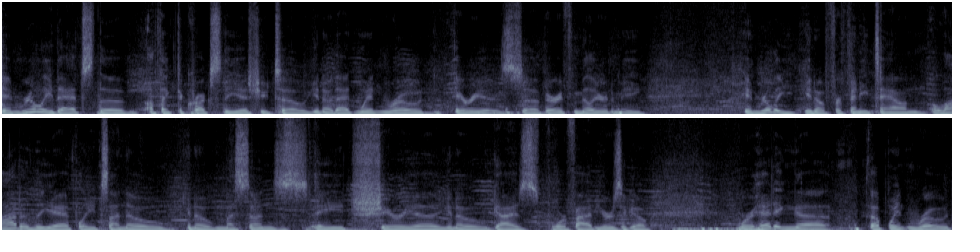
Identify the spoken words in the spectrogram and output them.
and really that's the I think the crux of the issue. To you know that Winton Road area is uh, very familiar to me. And really, you know, for Finneytown, a lot of the athletes I know, you know, my son's age area, you know, guys four or five years ago, we're heading uh, up Winton Road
